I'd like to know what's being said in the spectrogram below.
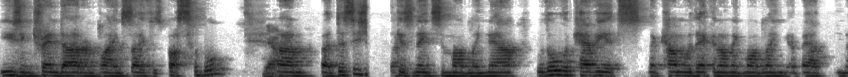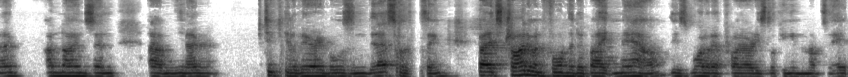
using trend data and playing safe as possible. Yeah. Um, but decision makers need some modelling now with all the caveats that come with economic modelling about you know unknowns and um, you know particular variables and that sort of thing. But it's trying to inform the debate now is one of our priorities looking in the months ahead.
